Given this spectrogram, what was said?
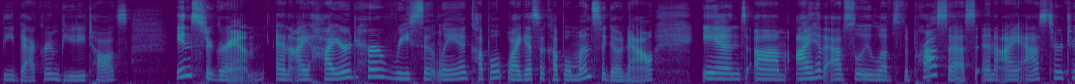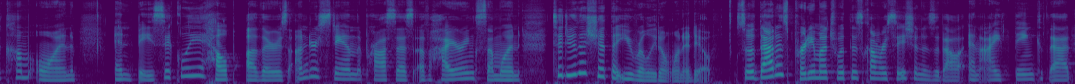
the Backroom Beauty Talks Instagram. And I hired her recently, a couple, well, I guess a couple months ago now. And um, I have absolutely loved the process. And I asked her to come on and basically help others understand the process of hiring someone to do the shit that you really don't want to do. So that is pretty much what this conversation is about. And I think that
